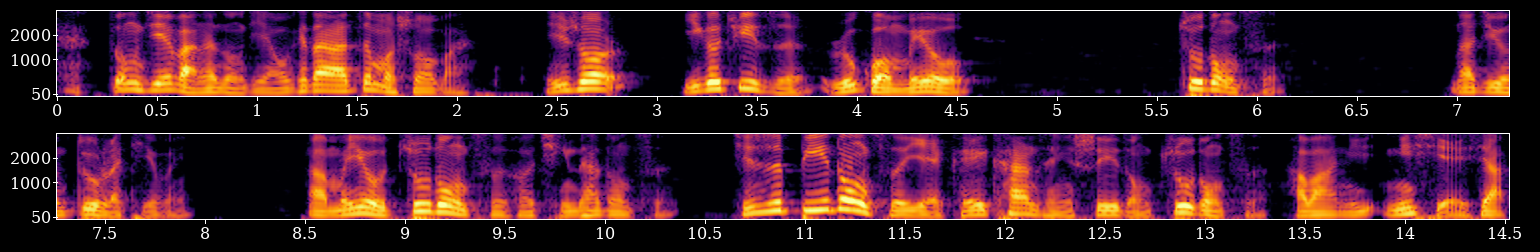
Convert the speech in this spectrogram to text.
终结版的总结，我跟大家这么说吧，也就是说，一个句子如果没有助动词，那就用 do 来提问啊，没有助动词和情态动词，其实 be 动词也可以看成是一种助动词，好吧？你你写一下，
